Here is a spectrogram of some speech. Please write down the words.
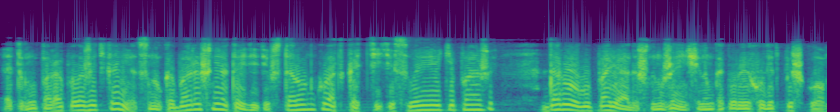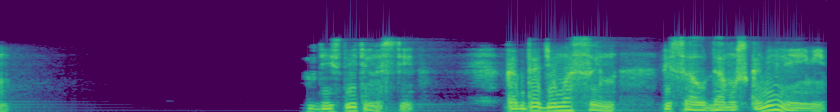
этому пора положить конец. Ну-ка, барышни, отойдите в сторонку, откатите свои экипажи, дорогу порядочным женщинам, которые ходят пешком. В действительности, когда Дюма сын писал «Даму с камелиями»,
